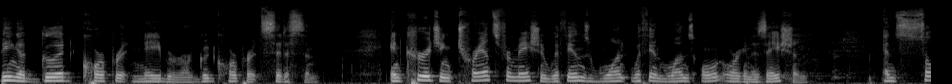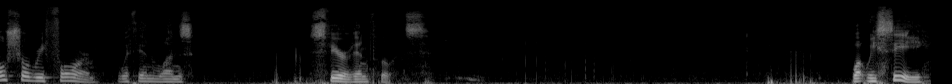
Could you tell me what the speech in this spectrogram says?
being a good corporate neighbor or good corporate citizen, encouraging transformation within, one, within one's own organization, and social reform within one's sphere of influence. What we see,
